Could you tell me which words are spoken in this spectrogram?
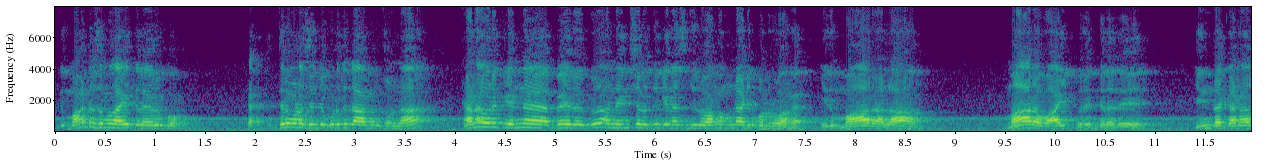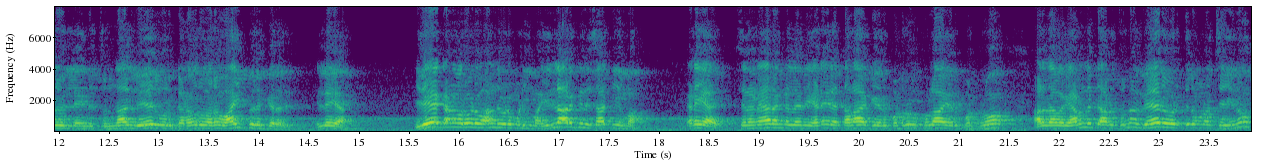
இது மாற்று சமுதாயத்தில் இருக்கும். திருமணம் செஞ்சு கொடுத்துட்டாங்கன்னு சொன்னால் கணவருக்கு என்ன பேர் இருக்குதோ அந்த இன்சலை தூக்கி என்ன செஞ்சுருவாங்க? முன்னாடி போட்டுருவாங்க. இது மாறலாம். மாற வாய்ப்பு இருக்கிறது. இந்த கணவர் இல்லை என்று சொன்னால் வேறு ஒரு கணவர் வர வாய்ப்பு இருக்கிறது இல்லையா? இதே கணவரோடு வாழ்ந்து விட முடியுமா? எல்லாருக்கும் இது சாத்தியமா? கிடையாது. சில நேரங்களில் இடையில தலாக்கு ஏற்பட்டுரும் குழா ஏற்பட்டுரும் அல்லது அவர் இறந்துட்டாருன்னு சொன்னால் வேறு ஒரு திருமணம் செய்யணும்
